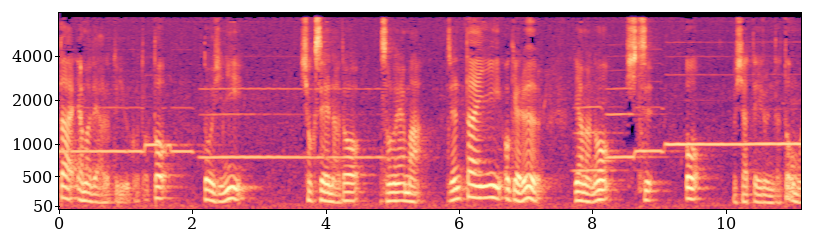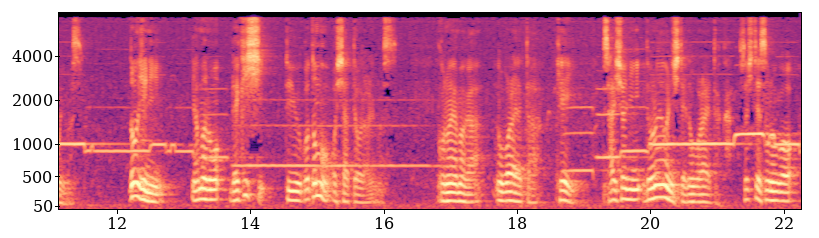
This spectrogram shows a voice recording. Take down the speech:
た山であるということと同時に植生などその山全体における山の質をおっしゃっているんだと思います。同時に山の歴史ということもおっしゃっておられます。この山が登られた経緯最初にどのようにして登られたかそしてその後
